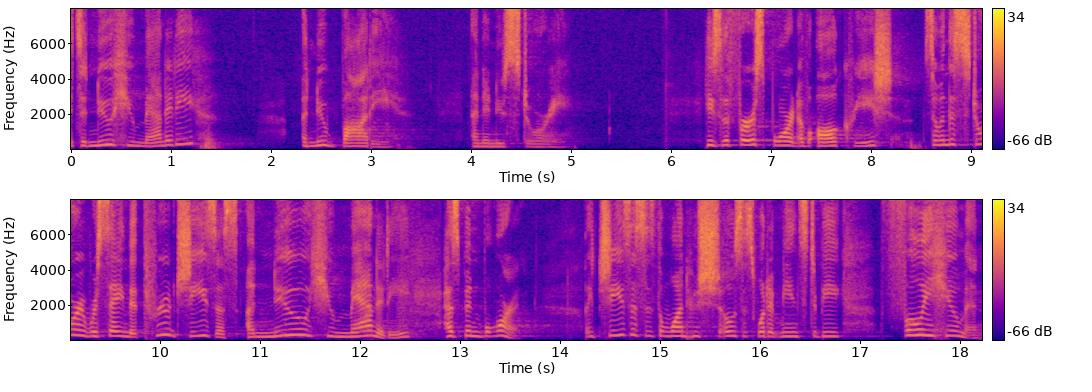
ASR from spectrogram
It's a new humanity, a new body, and a new story. He's the firstborn of all creation. So, in this story, we're saying that through Jesus, a new humanity has been born. Like, Jesus is the one who shows us what it means to be fully human.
